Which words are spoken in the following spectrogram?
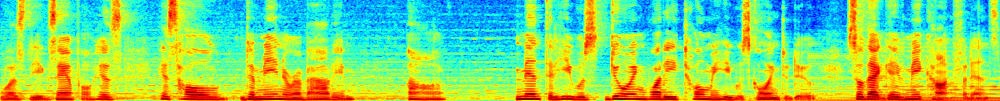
was the example. His his whole demeanor about him uh, meant that he was doing what he told me he was going to do. So that gave me confidence.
